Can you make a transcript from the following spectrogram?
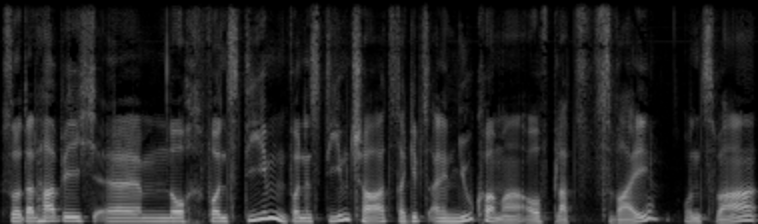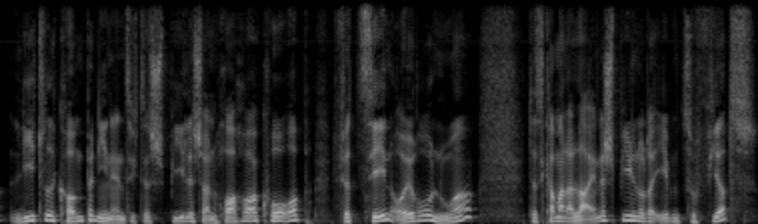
So, dann habe ich ähm, noch von Steam, von den Steam-Charts, da gibt's einen Newcomer auf Platz zwei Und zwar Little Company nennt sich das Spiel, ist ein Horror-Koop für 10 Euro nur. Das kann man alleine spielen oder eben zu viert.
